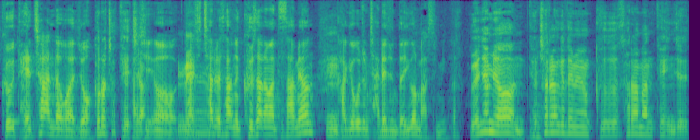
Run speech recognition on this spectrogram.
그 대차한다고 하죠. 그렇죠, 대차. 다시, 어, 네. 다시 차를 사는 그 사람한테 사면 가격을 좀 잘해준다. 이건 맞습니까? 왜냐면 네. 대차를 하게 되면 그 사람한테 이제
